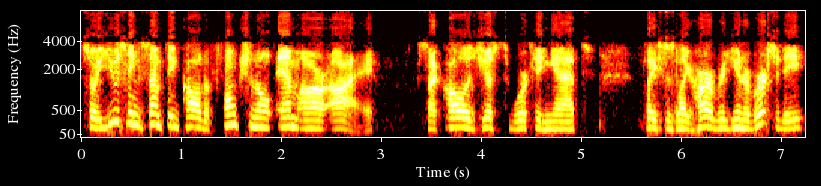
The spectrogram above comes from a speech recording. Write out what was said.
So using something called a functional MRI, psychologists working at places like Harvard University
